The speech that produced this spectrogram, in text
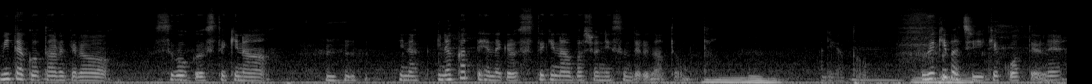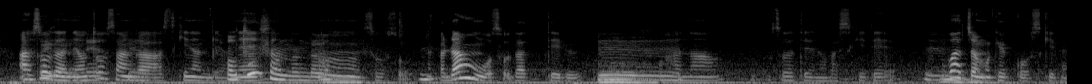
見たことあるけどすごく素敵な田田舎って変だけど素敵な場所に住んでるなって思った、うんありがとう、うん植木鉢結構あったよねあそうだねなんかいろいろお父さんが好きなんだよね、あお父さんなんだうんそうそうなんか蘭を育てるお花を育てるのが好きで、おばあちゃんも結構好きだよ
